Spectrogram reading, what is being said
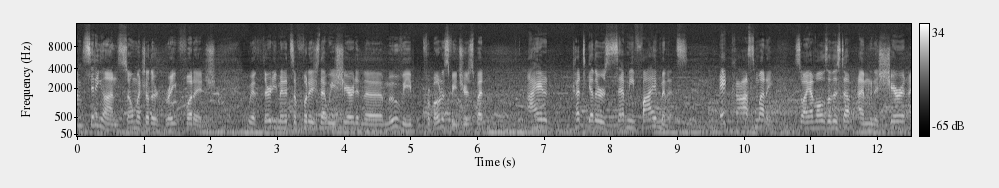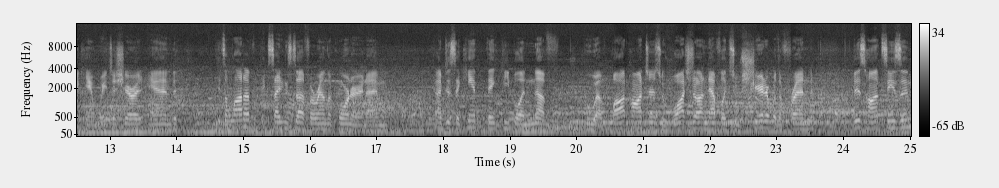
I'm sitting on so much other great footage. We have 30 minutes of footage that we shared in the movie for bonus features, but I had cut together 75 minutes it costs money. So I have all this other stuff. I'm going to share it. I can't wait to share it. And it's a lot of exciting stuff around the corner. And I'm, I'm just, I can't thank people enough who have bought Haunters, who've watched it on Netflix, who've shared it with a friend. This haunt season,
